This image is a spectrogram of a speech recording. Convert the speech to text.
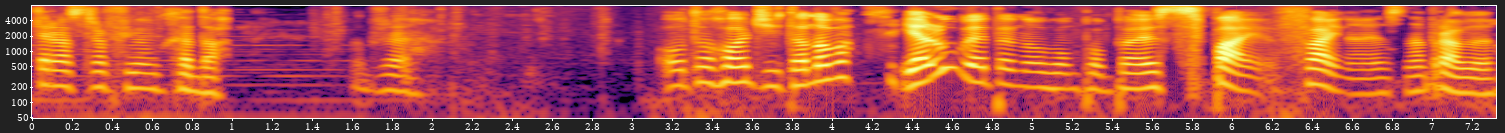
teraz trafiłem heada. Dobrze. O to chodzi. Ta nowa. Ja lubię tę nową pompę. Jest faj... fajna, jest naprawdę.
